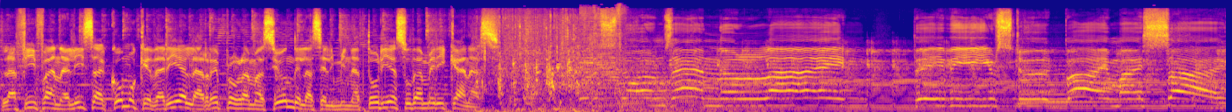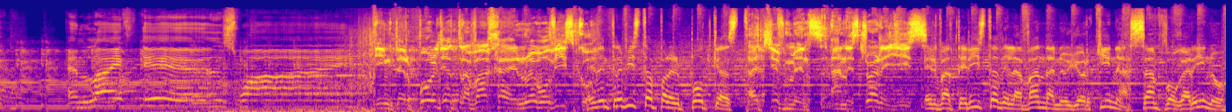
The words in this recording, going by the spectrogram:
La FIFA analiza cómo quedaría la reprogramación de las eliminatorias sudamericanas. My side, and life is wine. Interpol ya trabaja en nuevo disco. En entrevista para el podcast Achievements and Strategies, el baterista de la banda neoyorquina Sam Fogarino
